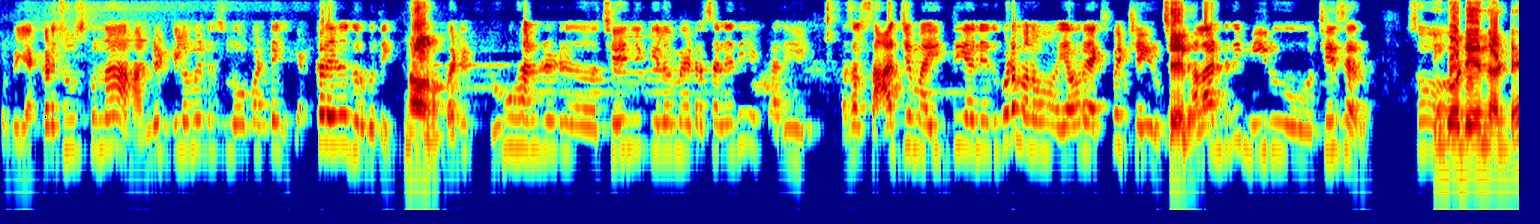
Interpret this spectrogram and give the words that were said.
ఇప్పుడు ఎక్కడ చూసుకున్నా హండ్రెడ్ కిలోమీటర్స్ లోపంటే ఎక్కడైనా దొరుకుతాయి. But two hundred change kilometers అనేది అది అసలు సాధ్యం అయిద్ది అనేది కూడా మనం ఎవరు ఎక్స్పెక్ట్ చేయరు. అలాంటిది మీరు చేశారు. సో ఇంకోటి ఏంటంటే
